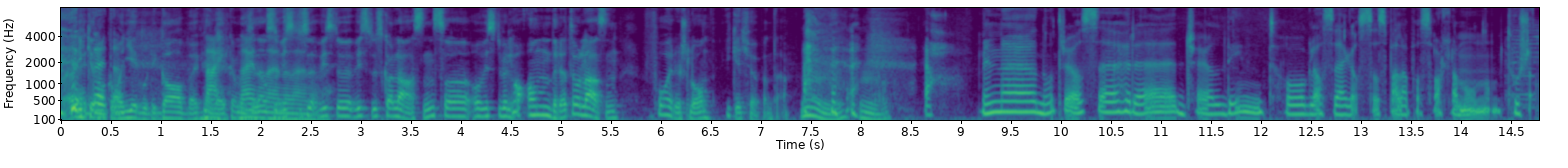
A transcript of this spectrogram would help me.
Det er ikke noe man gir bort i gave. Nei, nei, nei, Altså, nei, hvis, du, hvis, du, hvis du skal lese den, så, og hvis du vil ha andre til å lese den, foreslå den, ikke kjøp den til dem. Ja. Men uh, nå tror jeg vi uh, hører Geraldine av Glass Vegas og spiller på Svartlamoen om torsdag.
